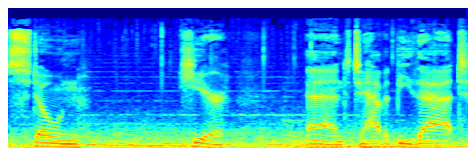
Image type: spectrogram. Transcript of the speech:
stone here and to have it be that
